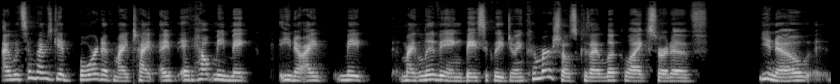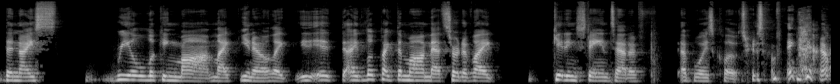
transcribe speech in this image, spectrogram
I would sometimes get bored of my type. I, it helped me make, you know, I made my living basically doing commercials because I look like sort of, you know, the nice, real looking mom. Like, you know, like it, I look like the mom that's sort of like getting stains out of a boy's clothes or something. You know?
